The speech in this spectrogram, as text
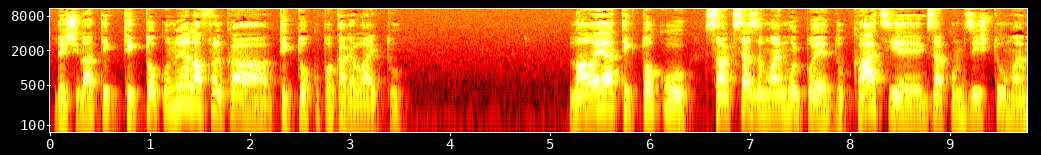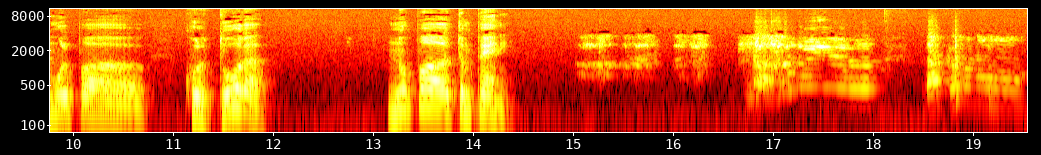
Deci la TikTok-ul nu e la fel ca TikTok-ul pe care l-ai tu. La aia TikTok-ul se axează mai mult pe educație, exact cum zici tu, mai mult pe cultură, nu pe tâmpenii. Da, lui, dacă unul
